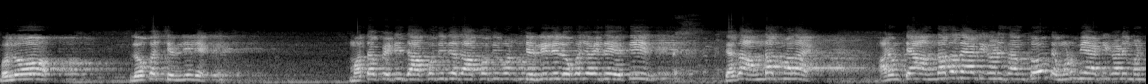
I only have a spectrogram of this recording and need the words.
बोलो हो. लोक चिडलेली मतपेटी दाखवती ते दाखवती पण चिडलेली लोक जेव्हा इथे येतील त्याचा अंदाज मला आहे. आणि त्या अंदाजाने या ठिकाणी सांगतो ते म्हणून मी या ठिकाणी मंडप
